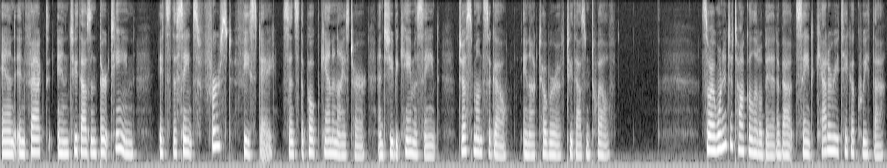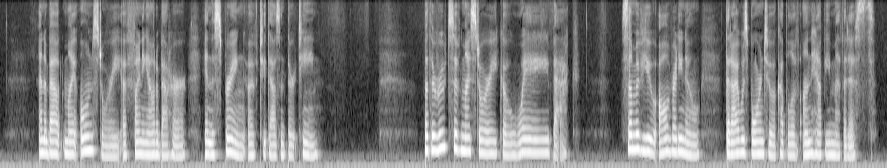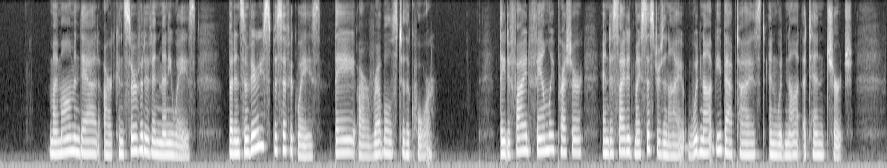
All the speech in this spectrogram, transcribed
and in fact, in 2013, it's the saint's first feast day since the Pope canonized her and she became a saint just months ago in October of 2012. So I wanted to talk a little bit about Saint Kateri Tekakwitha and about my own story of finding out about her in the spring of 2013. But the roots of my story go way back some of you already know that I was born to a couple of unhappy Methodists. My mom and dad are conservative in many ways, but in some very specific ways, they are rebels to the core. They defied family pressure and decided my sisters and I would not be baptized and would not attend church.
